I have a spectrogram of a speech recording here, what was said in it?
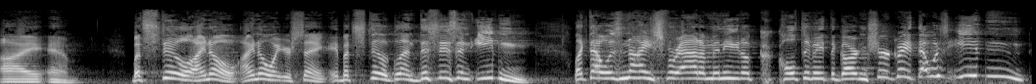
I am? But still, I know, I know what you're saying. Eh, but still, Glenn, this isn't Eden. Like that was nice for Adam and Eve to cultivate the garden. Sure, great. That was Eden.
